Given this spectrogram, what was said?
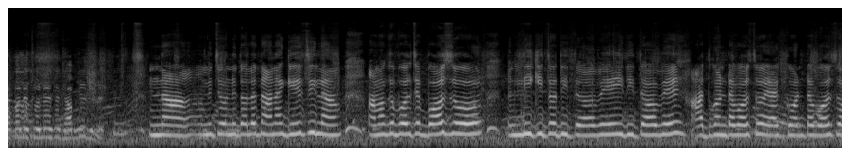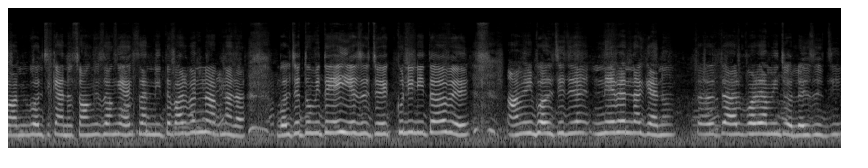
সকালে চলে এসে ঝাঁপ দিয়ে দিলে? না আমি চণ্ডীতলা থানা গিয়েছিলাম। আমাকে বলছে বসো লিখিত দিতে হবে এই দিতে হবে। আধ ঘণ্টা বসো এক ঘণ্টা বসো। আমি বলছি কেন? সঙ্গে সঙ্গে অ্যাকশান নিতে পারবেন না আপনারা? বলছে তুমি তো এই এসেছ এক্ষুনি নিতে হবে। আমি বলছি যে নেবেন না কেন? তারপরে আমি চলে এসেছি।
